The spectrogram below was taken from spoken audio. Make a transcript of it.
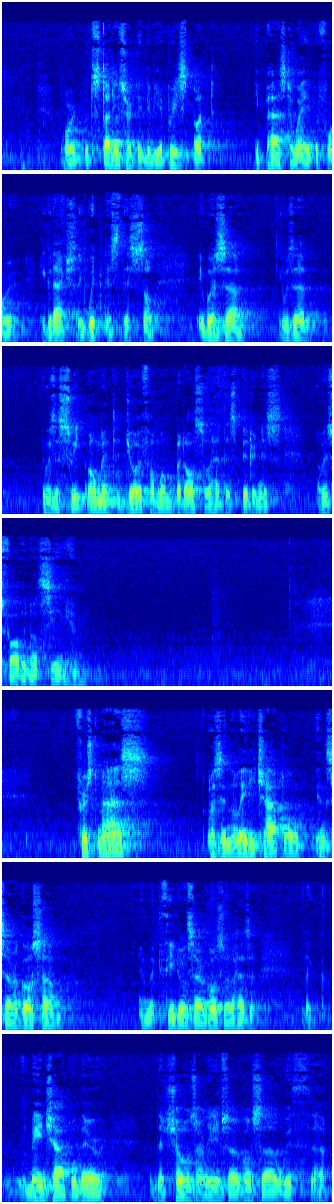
or would study certainly to be a priest, but he passed away before he could actually witness this. So it was a, it was a, it was a sweet moment, a joyful moment, but also had this bitterness of his father not seeing him. First Mass was in the Lady Chapel in Saragossa. In the Cathedral Saragossa has a like the main chapel there that shows Our Lady of Saragossa with, uh,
